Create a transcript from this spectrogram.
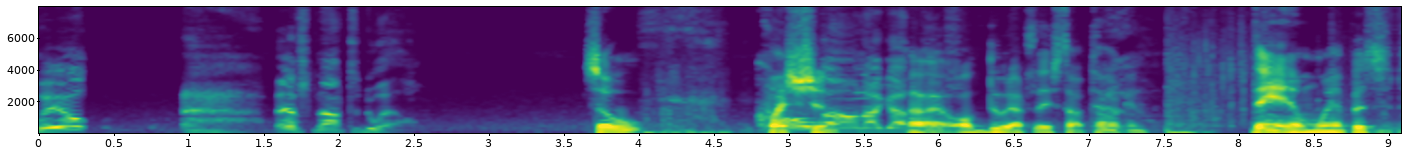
Well, best not to dwell. So, question. Hold on, I got Alright, this. I'll do it after they stop talking. Damn, Wambus.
